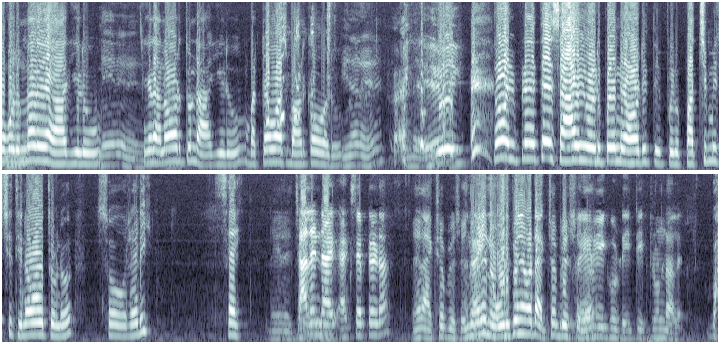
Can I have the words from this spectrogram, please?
ఒకడు ఉన్నాడు కదా ఆగిడు. ఇక్కడ అనబడుతుండే ఆగిడు. బట్ట వాస్ బాడుకోవాడు. సో ఇప్పుడైతే సాయి ఓడిపోయింది కాబట్టి ఇప్పుడు పచ్చిమిర్చి తినబోతుండు. So ready? Sai. Challenge accepted నేను యాక్సెప్ట్ చేస్తాను ఎందుకంటే నేను ఓడిపోయిన కాబట్టి యాక్సెప్ట్ చేస్తాను వెరీ గుడ్ ఇట్ ఇట్లుండాలి బా,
